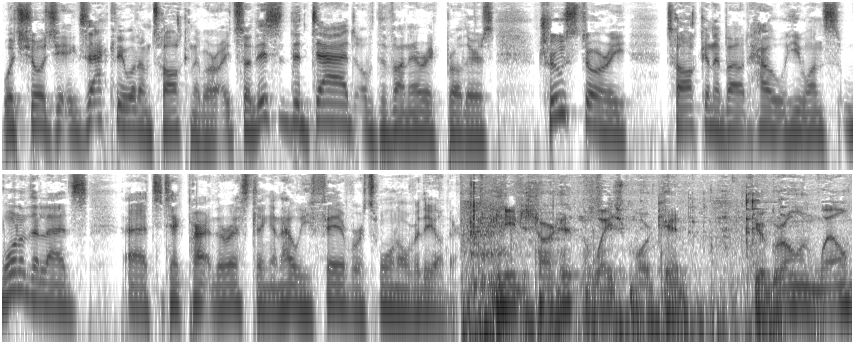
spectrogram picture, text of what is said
which shows you exactly what I'm talking about. Right, so this is the dad of the Von Erich brothers, true story, talking about how he wants one of the lads uh, to take part in the wrestling and how he favourites one over the other. You need to start hitting the weights more, kid. You're growing well,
